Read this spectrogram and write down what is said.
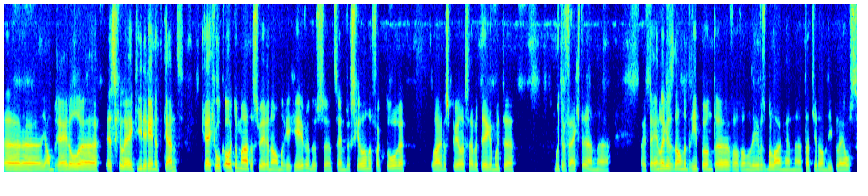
eh, Jan Breidel eh, is gelijk iedereen het kent, krijg je ook automatisch weer een ander gegeven. Dus eh, het zijn verschillende factoren waar de spelers hebben tegen moeten, moeten vechten. En uiteindelijk is dan de drie punten van, van levensbelang en dat je dan die play-offs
